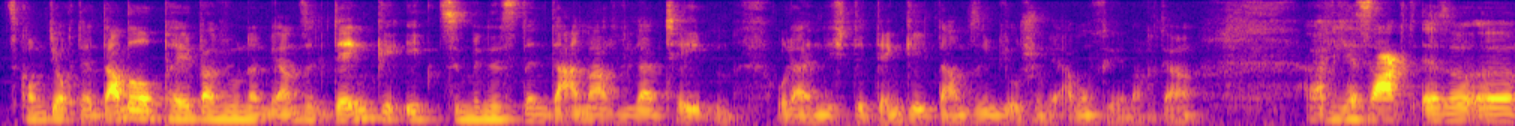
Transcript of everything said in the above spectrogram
Jetzt kommt ja auch der Double Pay-Per-View und dann werden sie, denke ich zumindest, dann danach wieder tapen. Oder nicht, denke ich, da haben sie nämlich auch schon Werbung für gemacht, ja. Aber wie gesagt, also äh,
